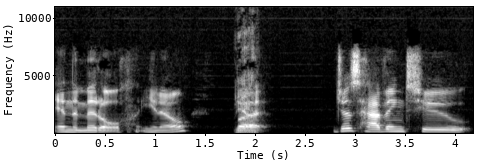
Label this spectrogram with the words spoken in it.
in the middle, you know. But yeah. just having to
